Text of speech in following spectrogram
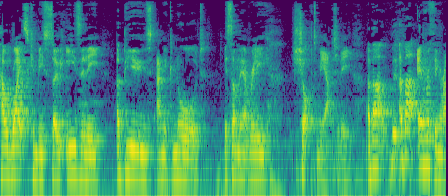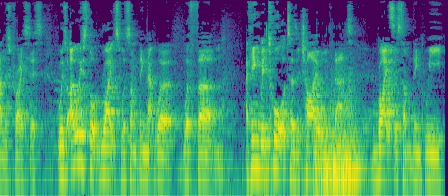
how rights can be so easily abused and ignored is something that really shocked me actually about about everything around this crisis was I always thought rights were something that were were firm. I think we're taught as a child that rights are something we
